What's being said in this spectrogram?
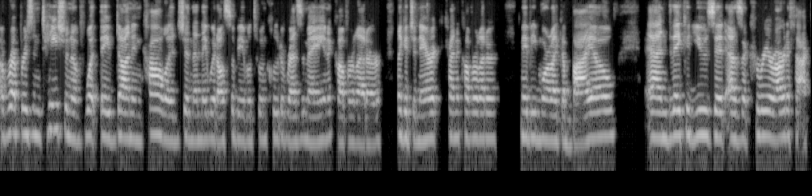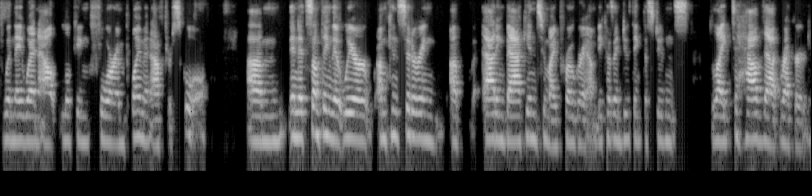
a representation of what they've done in college. And then they would also be able to include a resume and a cover letter, like a generic kind of cover letter, maybe more like a bio and they could use it as a career artifact when they went out looking for employment after school. Um, and it's something that we're I'm considering uh, adding back into my program because I do think the students like to have that record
